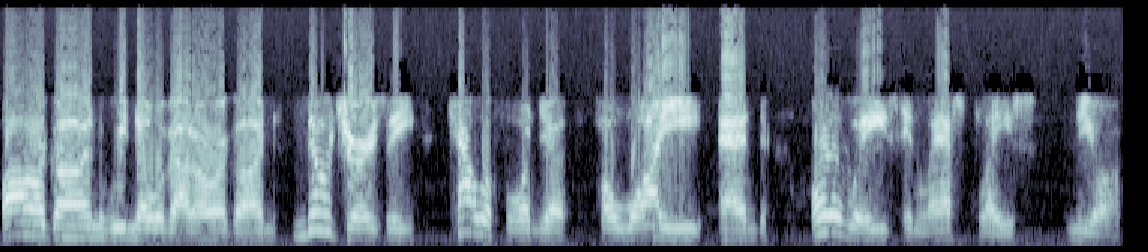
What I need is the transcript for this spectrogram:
Oregon. We know about Oregon. New Jersey, California, Hawaii, and always in last place, New York.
